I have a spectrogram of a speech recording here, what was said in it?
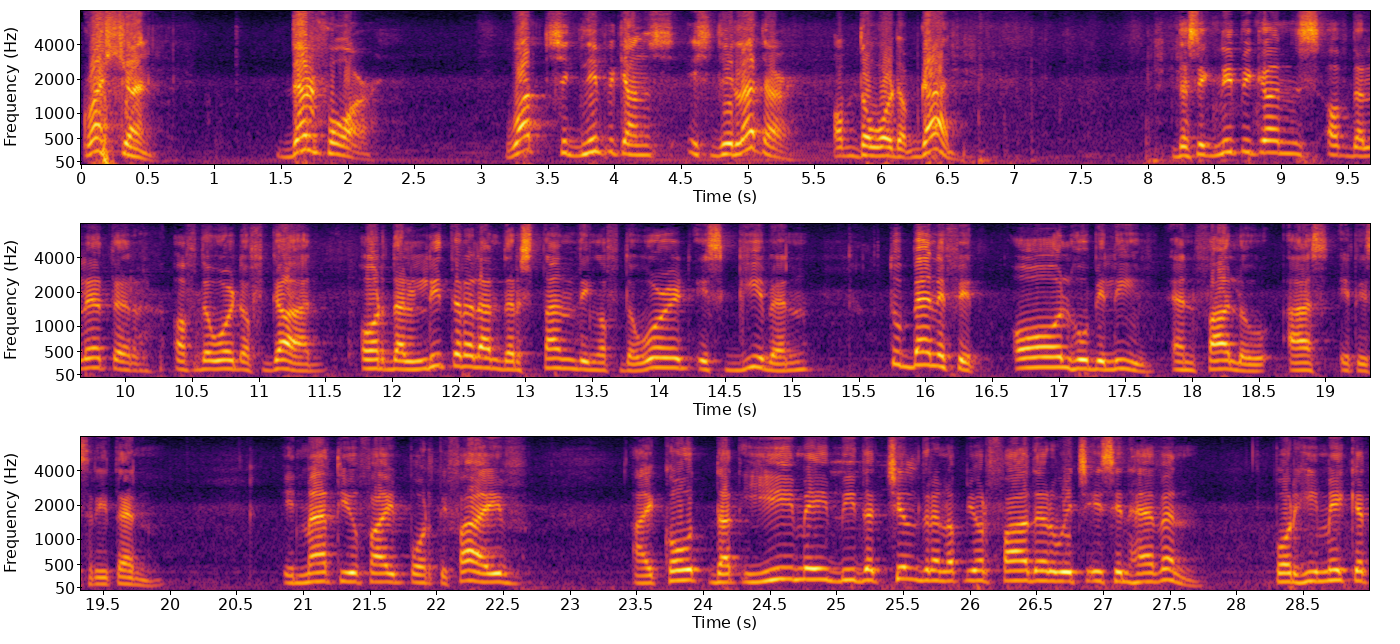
Question. Therefore, what significance is the letter of the Word of God? The significance of the letter of the Word of God or the literal understanding of the Word is given to benefit all who believe and follow as it is written. In Matthew 5:45, I quote that ye may be the children of your Father which is in heaven, for he maketh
